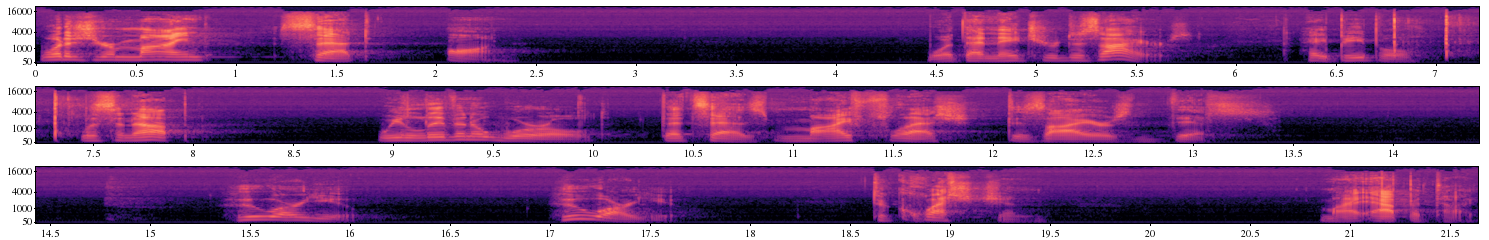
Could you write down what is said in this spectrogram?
what is your mind set on? What that nature desires. Hey, people, listen up. We live in a world that says, My flesh desires this. Who are you? Who are you to question my appetite?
